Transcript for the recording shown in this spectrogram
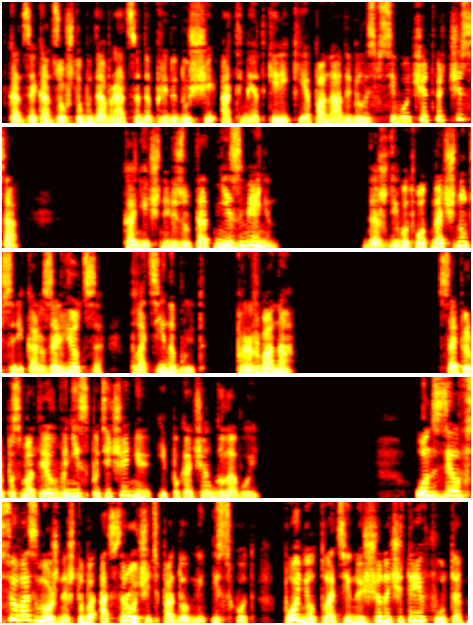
В конце концов, чтобы добраться до предыдущей отметки реке, понадобилось всего четверть часа. Конечный результат неизменен. Дожди вот-вот начнутся, река разольется, плотина будет прорвана. Сапер посмотрел вниз по течению и покачал головой. Он сделал все возможное, чтобы отсрочить подобный исход. Поднял плотину еще на четыре фута,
